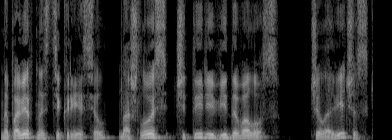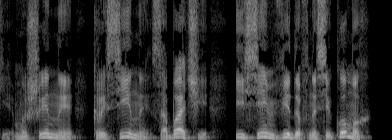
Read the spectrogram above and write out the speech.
На поверхности кресел нашлось четыре вида волос. Человеческие, мышиные, крысиные, собачьи и семь видов насекомых,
